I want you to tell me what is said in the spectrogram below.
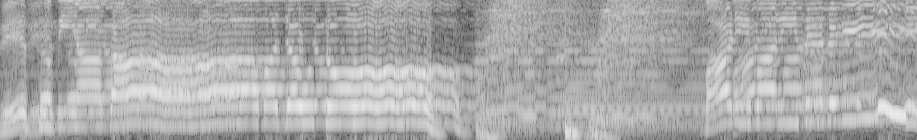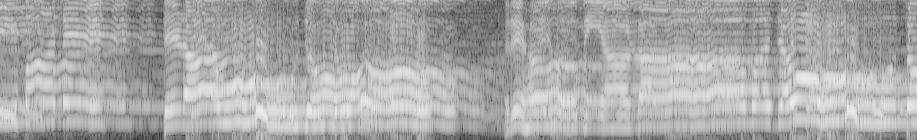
રેશમિયા ગામ જઉં તો મારી મારી મેલડી તેડાવું જો રે હમિયા ગામ જવું તો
